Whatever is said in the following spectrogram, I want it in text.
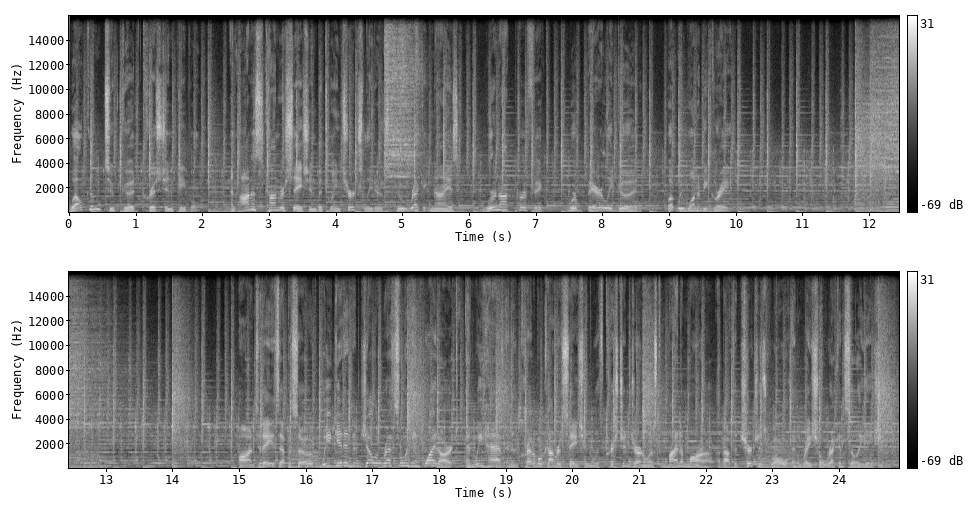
Welcome to Good Christian People, an honest conversation between church leaders who recognize we're not perfect, we're barely good, but we want to be great. On today's episode, we get into Jello wrestling and white art, and we have an incredible conversation with Christian journalist Maina Mwaura about the church's role in racial reconciliation.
